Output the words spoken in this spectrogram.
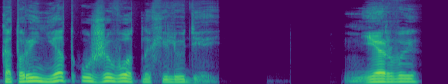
которой нет у животных и людей? Нервы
